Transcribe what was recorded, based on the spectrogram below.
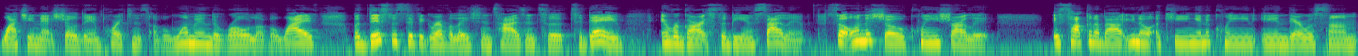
watching that show, the importance of a woman, the role of a wife, but this specific revelation ties into today in regards to being silent. So on the show, Queen Charlotte, is talking about, you know, a king and a queen, and there was some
